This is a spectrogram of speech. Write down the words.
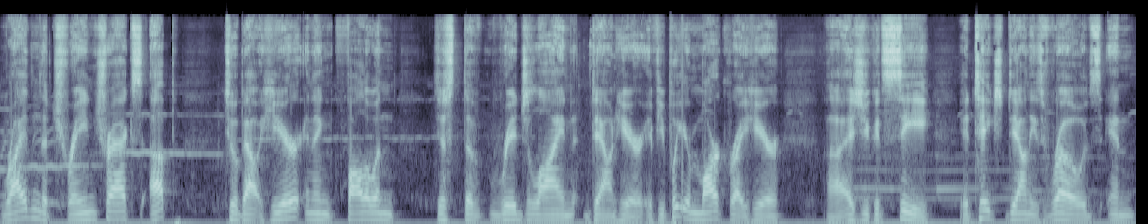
riding the train tracks up to about here, and then following just the ridge line down here. If you put your mark right here, uh, as you can see, it takes you down these roads, and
